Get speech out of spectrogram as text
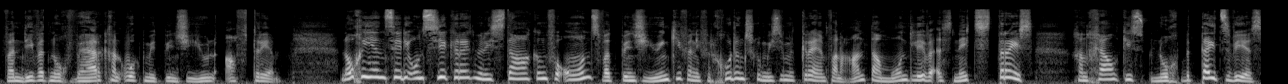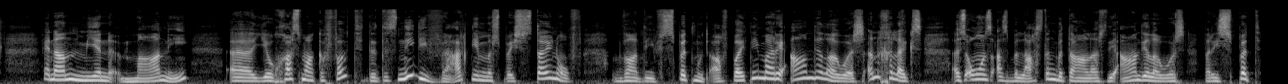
van die wat nog werk gaan ook met pensioen aftree. Nog een sê die onsekerheid met die staking vir ons wat pensioentjie van die vergoedingskommissie moet kry en van hand na mond lewe is net stres. Gaan geldjies nog betyds wees. En dan meen Mani, uh jou gas maak 'n fout. Dit is nie die werknemers by Steynhof wat die spit moet afbyt nie, maar die aandeelhouers. Ingelyks is ons as belastingbetalers die aandeelhouers wat die spit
